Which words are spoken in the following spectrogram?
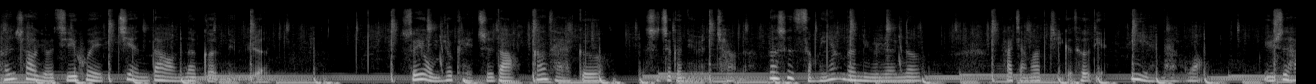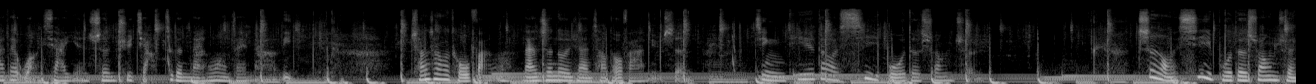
很少有机会见到那个女人，所以我们就可以知道刚才的歌是这个女人唱的。那是怎么样的女人呢？她讲到几个特点：一眼难忘。于是她再往下延伸去讲这个难忘在哪里。长长的头发，嗯，男生都很喜欢长头发的女生，紧贴到细薄的双唇。这种细薄的双唇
